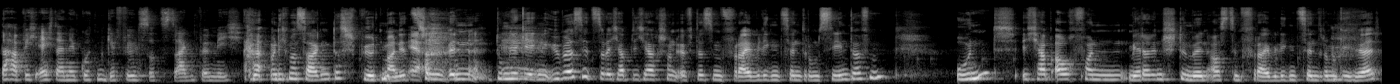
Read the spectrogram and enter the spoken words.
Da habe ich echt ein gutes Gefühl sozusagen für mich. Und ich muss sagen, das spürt man jetzt Ja. schon, wenn du mir gegenüber sitzt oder ich habe dich auch schon öfters im Freiwilligenzentrum sehen dürfen. Und ich habe auch von mehreren Stimmen aus dem Freiwilligenzentrum gehört,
